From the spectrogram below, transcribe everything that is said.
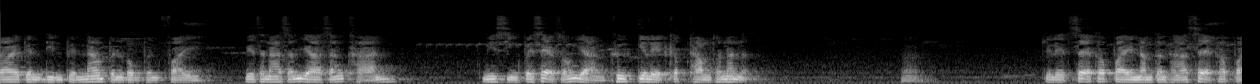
กายเป็นดินเป็นน้ำเป็นลมเป็นไฟ เวทนาสัญญาสังขารมีสิ่งไปแทรกสองอย่าง คือกิเลสกับธรรมเท่านั้น กิเลสแทรกเข้าไปนำตัณหาแทรกเข้าไป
